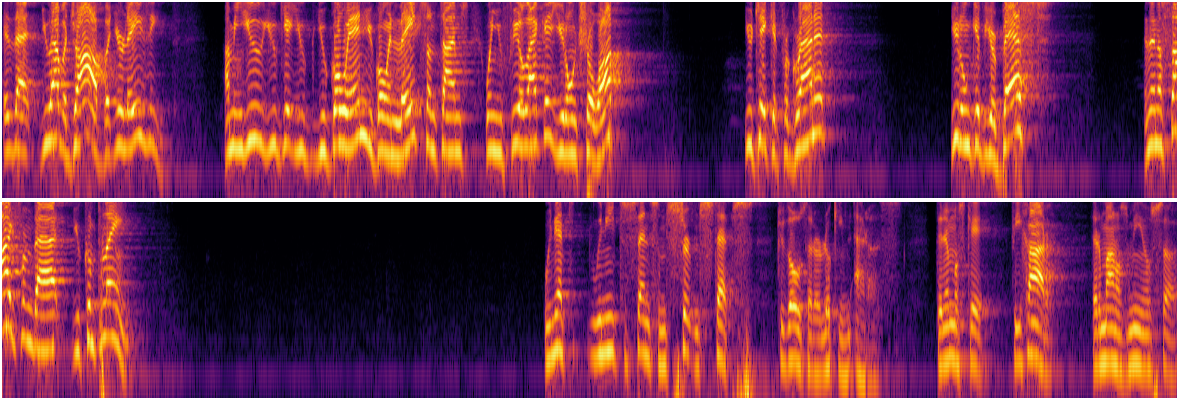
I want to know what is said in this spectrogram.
is that you have a job, but you're lazy. I mean, you, you, get, you, you go in, you go in late. Sometimes when you feel like it, you don't show up. You take it for granted. You don't give your best. And then aside from that, you complain. We need, to, we need to send some certain steps to those that are looking at us. Tenemos que fijar, hermanos míos, uh,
